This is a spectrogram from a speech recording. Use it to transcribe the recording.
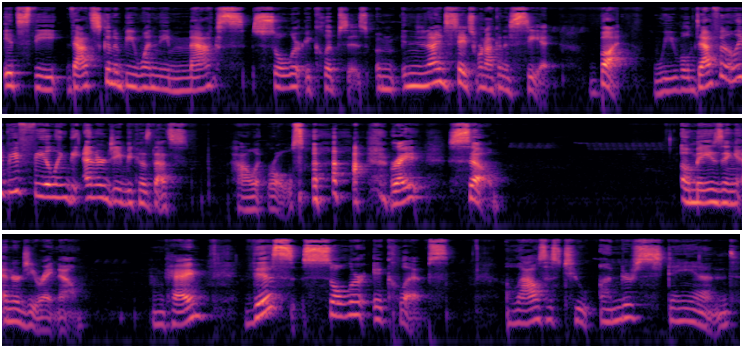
it's the that's going to be when the max solar eclipse is. In the United States, we're not going to see it, but we will definitely be feeling the energy because that's how it rolls. right? So, amazing energy right now. Okay? This solar eclipse allows us to understand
